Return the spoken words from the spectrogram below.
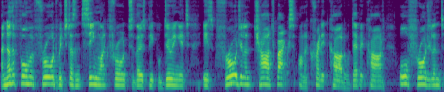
Another form of fraud, which doesn't seem like fraud to those people doing it, is fraudulent chargebacks on a credit card or debit card or fraudulent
